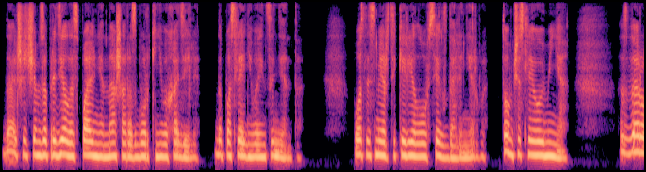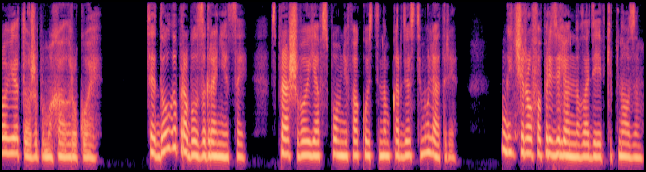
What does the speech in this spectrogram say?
Дальше, чем за пределы спальни, наши разборки не выходили, до последнего инцидента. После смерти Кирилла у всех сдали нервы, в том числе и у меня. Здоровье тоже помахало рукой. «Ты долго пробыл за границей?» — спрашиваю я, вспомнив о Костином кардиостимуляторе. Гончаров определенно владеет гипнозом.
